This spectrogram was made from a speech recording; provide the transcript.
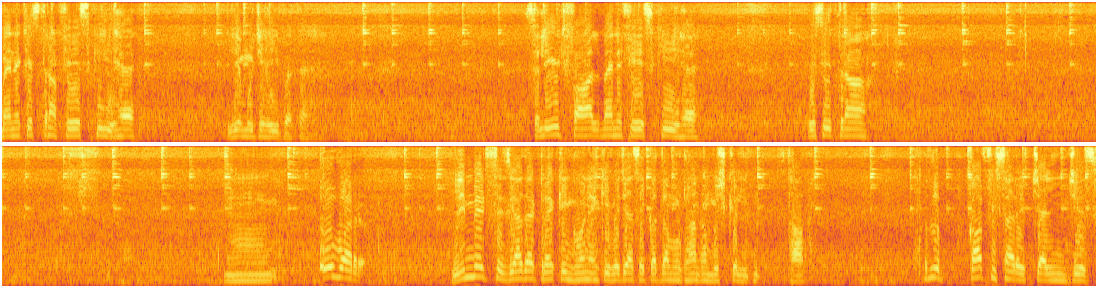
मैंने किस तरह फेस की है, ये मुझे ही पता है। सलीट फाल मैंने फेस की है। इसी तरह ओवर लिमिट से ज़्यादा ट्रैकिंग होने की वजह से कदम उठाना मुश्किल था। मतलब काफ़ी सारे चैलेंजेस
